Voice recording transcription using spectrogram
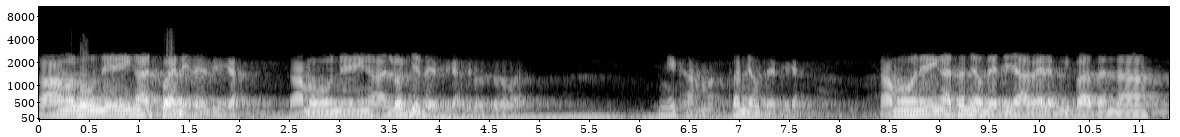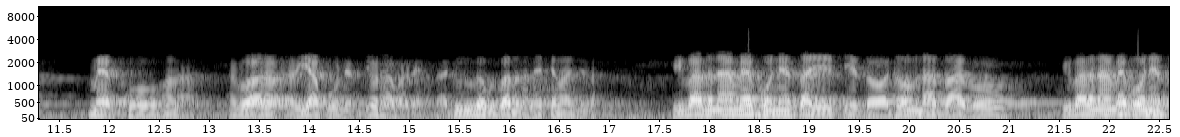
ကာမဂုဏ်တွေအင်းကထွက်နေတဲ့တရားကာမဂုဏ်တွေအင်းကအလွတ်ဖြစ်တဲ့တရားလို့ဆိုတော့ပါနိခမဖတ်မြောက်တဲ့တရားကာမဂုဏ်တွေအင်းကထွက်မြောက်တဲ့တရားပဲတဲ့ဝိပဿနာမဲ့ဖို့ဟုတ်လားအခုကတော့အရိယာဖို့နဲ့ပြောထားပါတယ်အတူတူပဲဝိပဿနာလည်းဆက်မှရှင်းတာဝိပဿနာမဲ့ဖို့နဲ့စရည်ဖြစ်သောဒေါမနတာကိုဝိပဿနာမဲ့ဖို့နဲ့စ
